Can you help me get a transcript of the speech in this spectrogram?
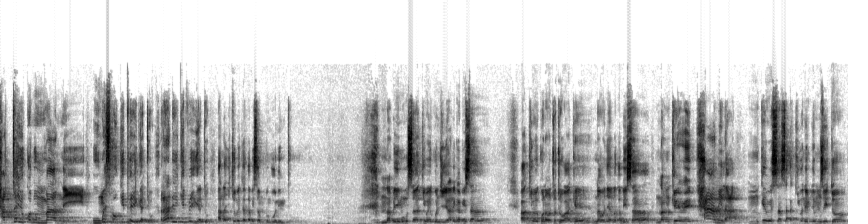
hata yuko nyumbani, umwesa ukipiga tu, radi ikipiga tu, anajichomeka kabisa mvunguni mtu. Nabii Musa akiwa yuko njiani kabisa akiwa kuna na watoto wake na wanyama kabisa na mkewe hamila, mkewe sasa akiwa ni mjamzito,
